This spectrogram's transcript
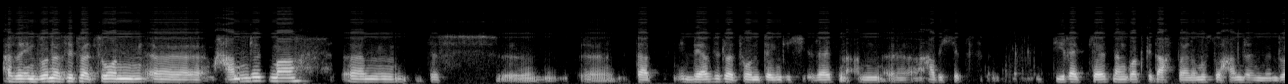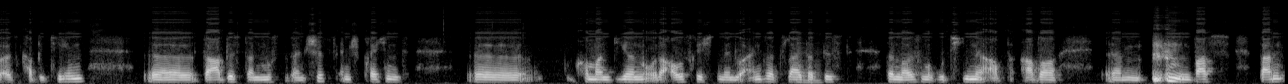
Also in so einer Situation äh, handelt man. Ähm, das äh, äh, da in der Situation denke ich selten an, äh, habe ich jetzt direkt selten an Gott gedacht, weil da musst du handeln. Wenn du als Kapitän äh, da bist, dann musst du dein Schiff entsprechend äh, kommandieren oder ausrichten. Wenn du Einsatzleiter mhm. bist, dann läuft eine Routine ab. Aber ähm, was dann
